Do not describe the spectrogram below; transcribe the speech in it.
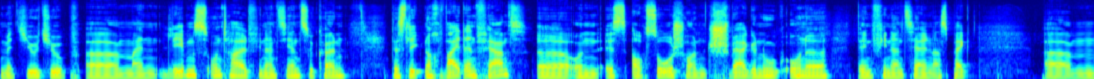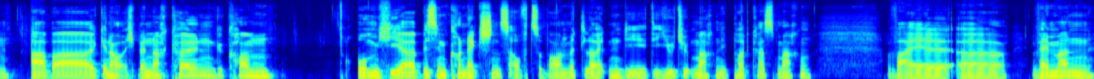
mit YouTube äh, meinen Lebensunterhalt finanzieren zu können. Das liegt noch weit entfernt äh, und ist auch so schon schwer genug ohne den finanziellen Aspekt. Ähm, aber genau, ich bin nach Köln gekommen, um hier ein bisschen Connections aufzubauen mit Leuten, die, die YouTube machen, die Podcasts machen. Weil äh, wenn man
